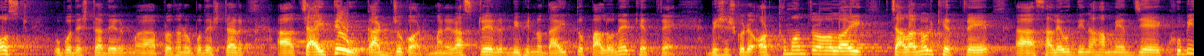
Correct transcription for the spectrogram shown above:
মোস্ট উপদেষ্টাদের প্রধান উপদেষ্টার চাইতেও কার্যকর মানে রাষ্ট্রের বিভিন্ন দায়িত্ব পালনের ক্ষেত্রে, বিশেষ করে অর্থ মন্ত্রণালয় চালানোর ক্ষেত্রে সালেউদ্দিন আহমেদ যে খুবই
